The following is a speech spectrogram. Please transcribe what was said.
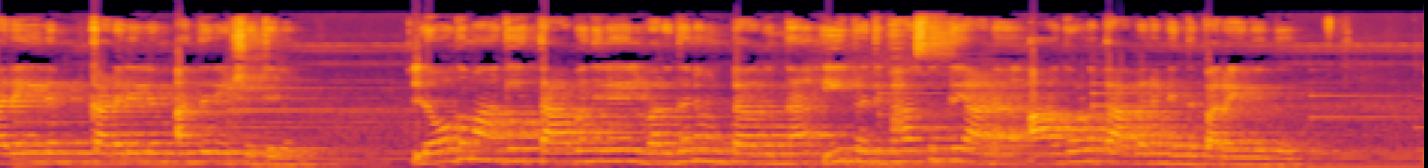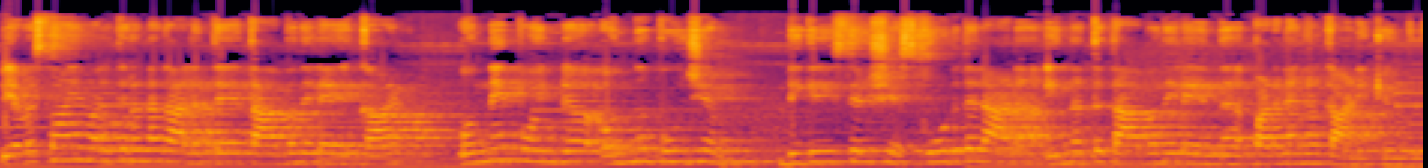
കരയിലും കടലിലും അന്തരീക്ഷത്തിലും. ലോകമാകെ താപനിലയിൽ വർധനമുണ്ടാകുന്ന ഈ പ്രതിഭാസത്തെയാണ് ആഗോള താപനം എന്ന് പറയുന്നത്. വ്യവസായവൽക്കരണ കാലത്തെ താപനിലയേക്കാൾ ഒന്ന് പോയിന്റ് ഒന്ന് പൂജ്യം ഡിഗ്രി സെൽഷ്യസ് കൂടുതലാണ് ഇന്നത്തെ താപനിലയെന്ന് പഠനങ്ങൾ കാണിക്കുന്നു.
